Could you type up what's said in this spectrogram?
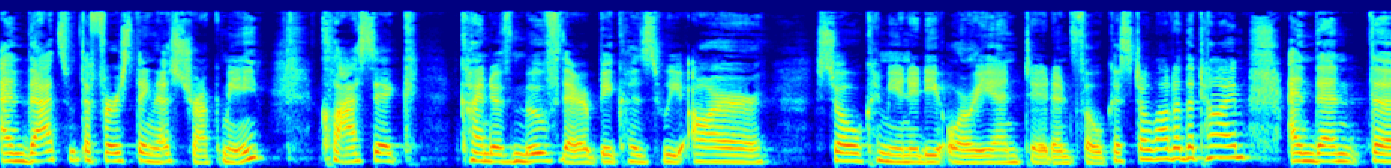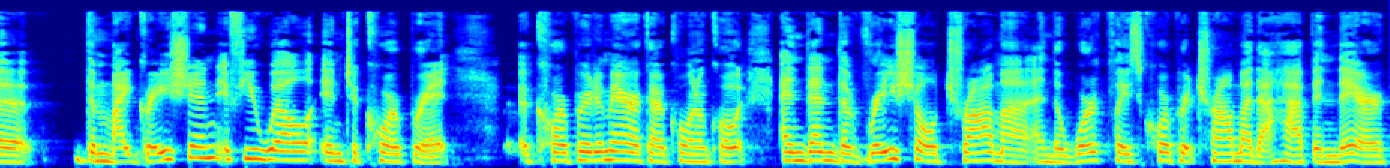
And that's the first thing that struck me. Classic kind of move there because we are so community oriented and focused a lot of the time. And then the the migration, if you will, into corporate Uh, corporate America, quote unquote, and then the racial trauma and the workplace corporate trauma that happened there.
